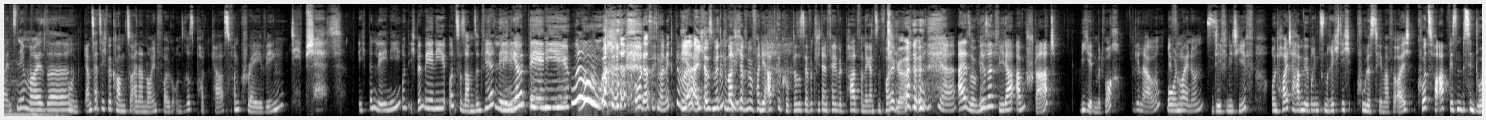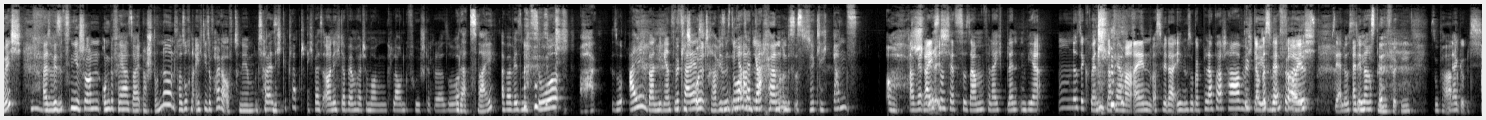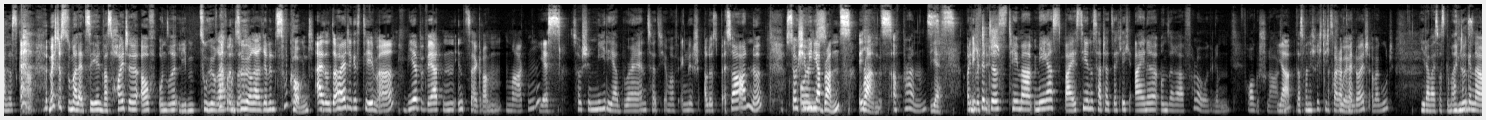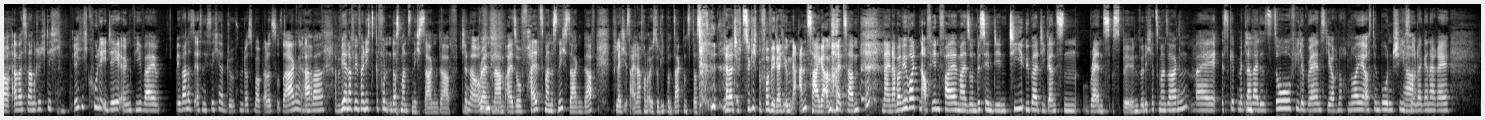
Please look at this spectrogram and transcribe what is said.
Moinsen, ihr Mäuse. Und ganz herzlich willkommen zu einer neuen Folge unseres Podcasts von Craving. Deep Shit. Ich bin Leni. Und ich bin Beni. Und zusammen sind wir Leni und Beni. Woo! oh, du hast es mal mitgemacht. Ja, ich habe es mitgemacht. Ich habe es mir von dir abgeguckt. Das ist ja wirklich dein Favorite Part von der ganzen Folge. ja. Also, wir sind wieder am Start. Wie jeden Mittwoch. Genau. Wir Und freuen uns. Definitiv. Und heute haben wir übrigens ein richtig cooles Thema für euch. Kurz vorab, wir sind ein bisschen durch. Also wir sitzen hier schon ungefähr seit einer Stunde und versuchen eigentlich diese Folge aufzunehmen. Und es hat weiß- nicht geklappt. Ich weiß auch nicht, ich glaube, wir haben heute Morgen einen Clown gefrühstückt oder so. Oder zwei. Aber wir sind so, oh, so albern die ganze Wirklich Zeit. ultra. Wir, sind müssen die nur am Gackern und es ist wirklich ganz. Oh, Aber wir schwierig. reißen uns jetzt zusammen. Vielleicht blenden wir eine Sequenz nachher mal ein, was wir da eben so geplappert haben. Ich glaube, es wäre für euch sehr lustig. Ein inneres Blumenpflücken. Super. Na gut. Alles klar. Möchtest du mal erzählen, was heute auf unsere lieben Zuhörer und Unser- Zuhörerinnen zukommt? Also unser heutiges Thema. Wir bewerten Instagram-Marken. Yes. Social Media Brands hört sich immer auf Englisch alles besser an, ne? Social Und Media Brands. Brands. Auch Brands. Yes. Und In ich finde das Thema mega spicy und es hat tatsächlich eine unserer Followerinnen vorgeschlagen. Ja, das fand ich richtig Das war cool. gerade kein Deutsch, aber gut. Jeder weiß, was gemeint ist. Genau, aber es war eine richtig, richtig coole Idee irgendwie, weil wir waren uns erst nicht sicher, dürfen wir das überhaupt alles so sagen, aber Aber wir haben auf jeden Fall nichts gefunden, dass man es nicht sagen darf, die Genau. Brandnamen. Also, falls man es nicht sagen darf, vielleicht ist einer von euch so lieb und sagt uns das relativ zügig, bevor wir gleich irgendeine Anzeige am Hals haben. Nein, aber wir wollten auf jeden Fall mal so ein bisschen den Tee über die ganzen Brands spillen, würde ich jetzt mal sagen. weil es gibt mittlerweile so viele Brands, die auch noch neu aus dem Boden schießen Ja. oder generell,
